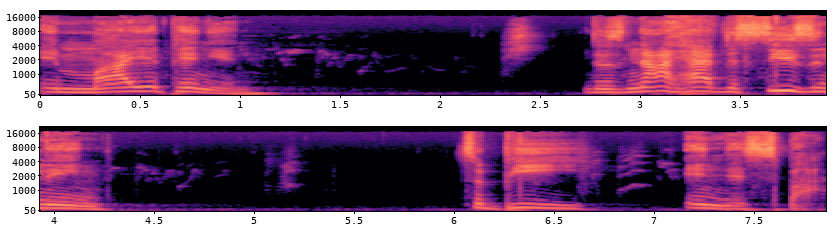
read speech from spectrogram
in my opinion, does not have the seasoning to be in this spot.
